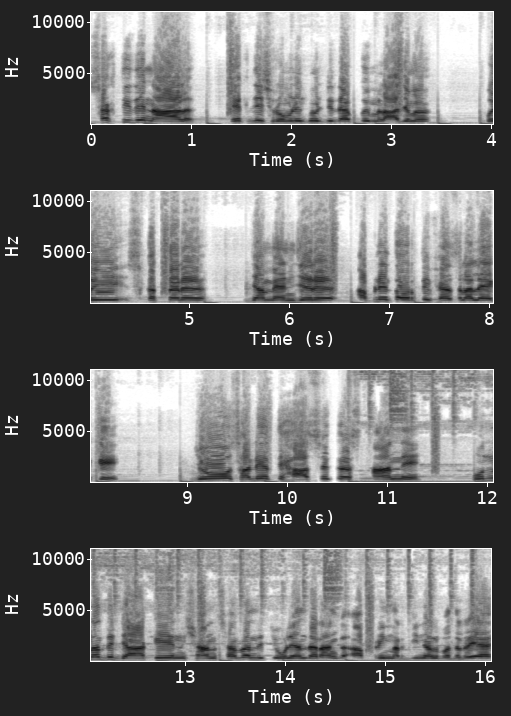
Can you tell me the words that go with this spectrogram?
ਸਖਤੀ ਦੇ ਨਾਲ ਇੱਕ ਜੇ ਸ਼੍ਰੋਮਣੀ ਕਮੇਟੀ ਦਾ ਕੋਈ ਮੁਲਾਜ਼ਮ, ਕੋਈ ਸਕੱਤਰ ਜਾਂ ਮੈਨੇਜਰ ਆਪਣੇ ਤੌਰ ਤੇ ਫੈਸਲਾ ਲੈ ਕੇ ਜੋ ਸਾਡੇ ਇਤਿਹਾਸਕ ਸਥਾਨ ਨੇ, ਉਹਨਾਂ ਤੇ ਜਾ ਕੇ ਨਿਸ਼ਾਨ ਸਾਹਿਬਾਂ ਦੇ ਚੋਲਿਆਂ ਦਾ ਰੰਗ ਆਪਣੀ ਮਰਜ਼ੀ ਨਾਲ ਬਦਲ ਰਿਹਾ ਹੈ।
